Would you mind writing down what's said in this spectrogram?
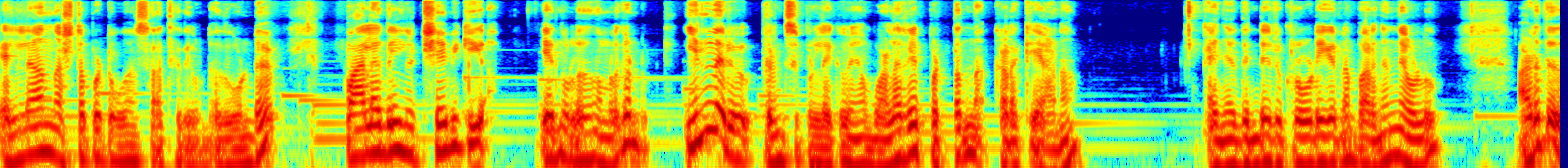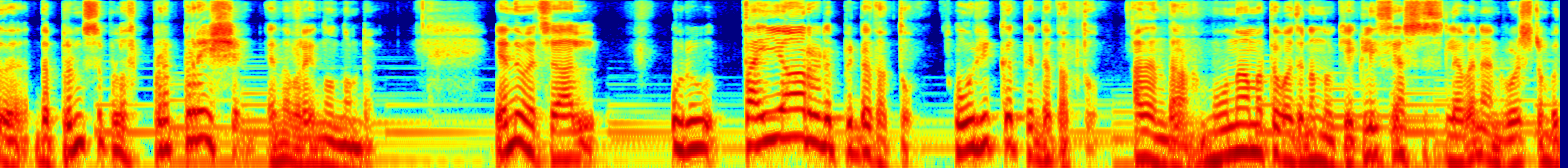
എല്ലാം നഷ്ടപ്പെട്ടു പോകാൻ സാധ്യതയുണ്ട്. അതുകൊണ്ട് പലതിൽ നിക്ഷേപിക്കുക എന്നുള്ളത് നമ്മൾ കണ്ടു. ഇന്നൊരു പ്രിൻസിപ്പിളിലേക്ക് ഞാൻ വളരെ പെട്ടെന്ന് കടക്കുകയാണ്. കഴിഞ്ഞതിന്റെ ഒരു ക്രോഡീകരണം പറഞ്ഞതേ ഉള്ളൂ. അടുത്തത് ദ പ്രിൻസിപ്പിൾ ഓഫ് പ്രിപ്പറേഷൻ എന്ന് പറയുന്ന ഒന്നുണ്ട്. എന്ന് വെച്ചാൽ ഒരു തയ്യാറെടുപ്പിന്റെ തത്വം ഒരുക്കത്തിന്റെ തത്വം. അതെന്താണ്? മൂന്നാമത്തെ വചനം നോക്കി Ecclesiastes eleven and verse number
